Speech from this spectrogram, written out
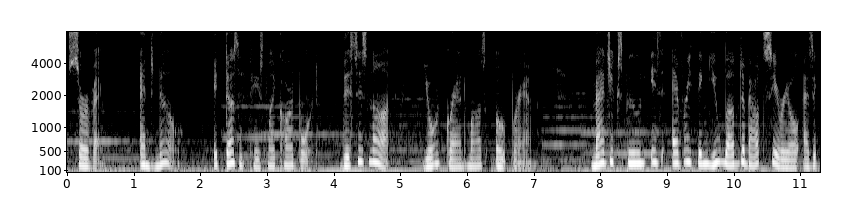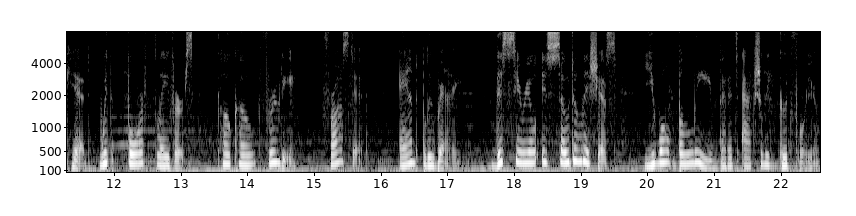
serving. And no, it doesn't taste like cardboard. This is not your grandma's oat bran. Magic Spoon is everything you loved about cereal as a kid, with four flavors cocoa, fruity, frosted, and blueberry. This cereal is so delicious, you won't believe that it's actually good for you.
